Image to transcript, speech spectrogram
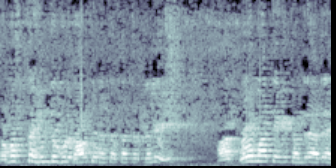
ಸಮಸ್ತ ಹಿಂದೂಗಳು ಭಾವಿಸಿದಂತ ಸಂದರ್ಭದಲ್ಲಿ ಆ ಗೋಮಾತೆಗೆ ತೊಂದರೆ ಆದ್ರೆ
